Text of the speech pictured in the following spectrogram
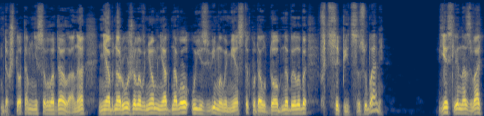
Да что там не совладала, она не обнаружила в нем ни одного уязвимого места, куда удобно было бы вцепиться зубами. Если назвать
